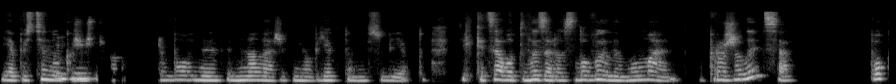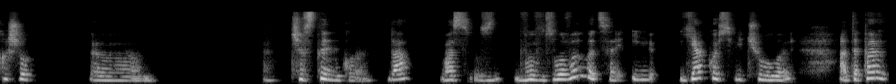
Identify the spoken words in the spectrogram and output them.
Я постійно Мгм. кажу, що любов не належить ні об'єкту, ні суб'єкту. Тільки це от ви зараз зловили момент, прожили це поки що е, частинкою. Да? Вас, ви зловили це і якось відчули. А тепер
